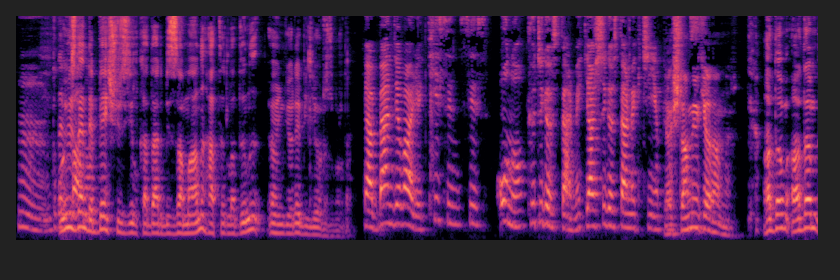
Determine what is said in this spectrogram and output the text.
Hmm, bu O yüzden de bağlantı. 500 yıl kadar bir zamanı hatırladığını öngörebiliyoruz burada. Ya bence var ya kesin siz onu kötü göstermek, yaşlı göstermek için yapıyorsunuz. Yaşlanmıyor ki adamlar. Adam adam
